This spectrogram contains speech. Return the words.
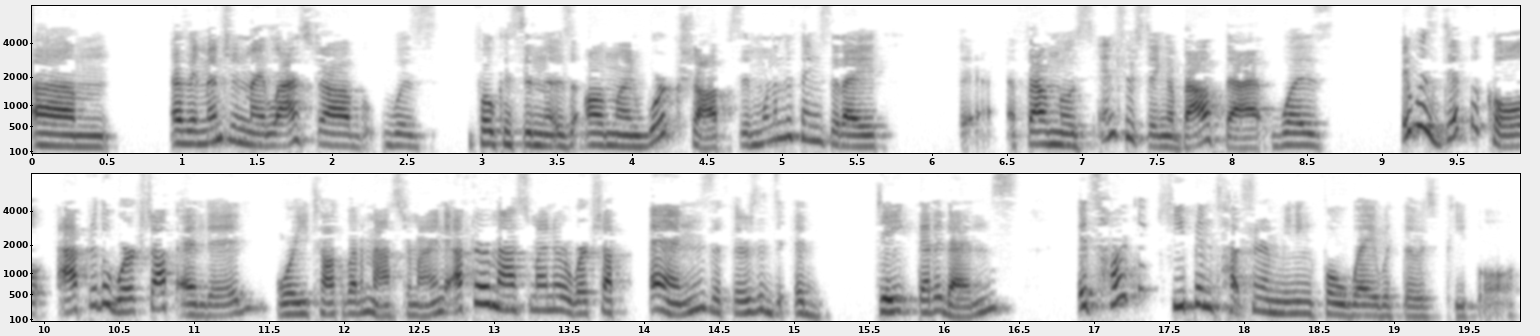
Um, as I mentioned, my last job was focused in those online workshops. And one of the things that I found most interesting about that was it was difficult after the workshop ended, or you talk about a mastermind, after a mastermind or a workshop ends, if there's a, a date that it ends, it's hard to keep in touch in a meaningful way with those people.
